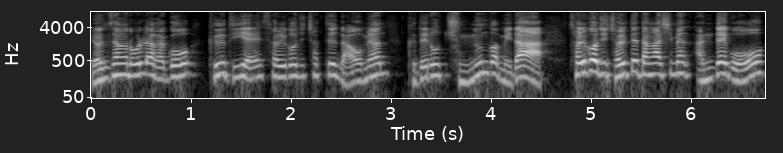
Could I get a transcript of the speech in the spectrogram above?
연상으로 올라가고 그 뒤에 설거지 차트 나오면 그대로 죽는 겁니다. 설거지 절대 당하시면 안 되고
